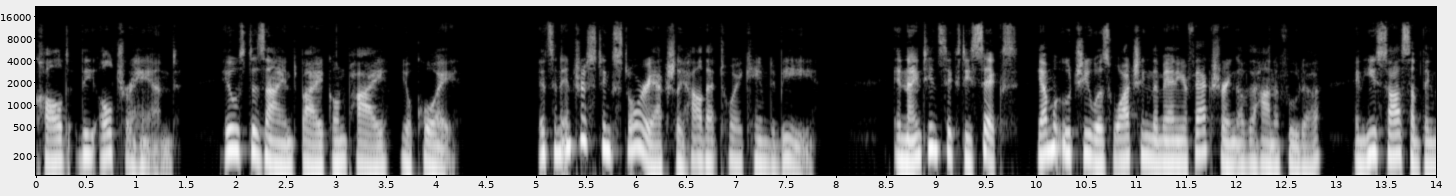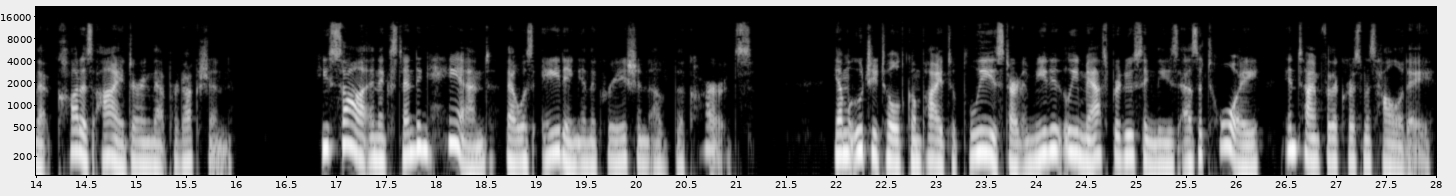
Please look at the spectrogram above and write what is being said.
called the Ultra Hand. It was designed by Gunpei Yokoi. It's an interesting story, actually, how that toy came to be. In 1966, Yamauchi was watching the manufacturing of the Hanafuda, and he saw something that caught his eye during that production he saw an extending hand that was aiding in the creation of the cards. Yamauchi told Gunpei to please start immediately mass producing these as a toy in time for the Christmas holiday.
